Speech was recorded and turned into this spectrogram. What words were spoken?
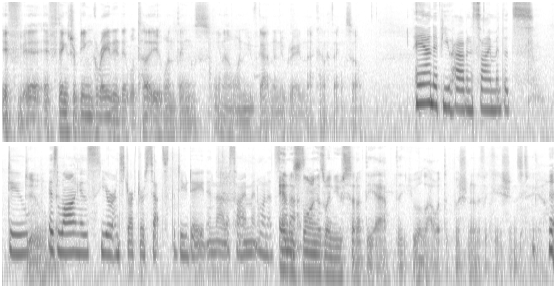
if uh, if things are being graded, it will tell you when things you know when you've gotten a new grade and that kind of thing. So And if you have an assignment that's due, Due, as yeah. long as your instructor sets the due date in that assignment when it's set and up. as long as when you set up the app that you allow it to push notifications to you.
